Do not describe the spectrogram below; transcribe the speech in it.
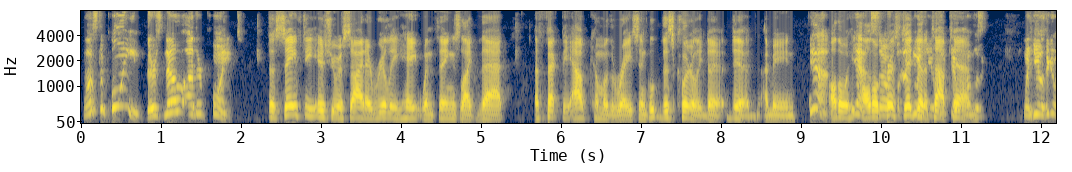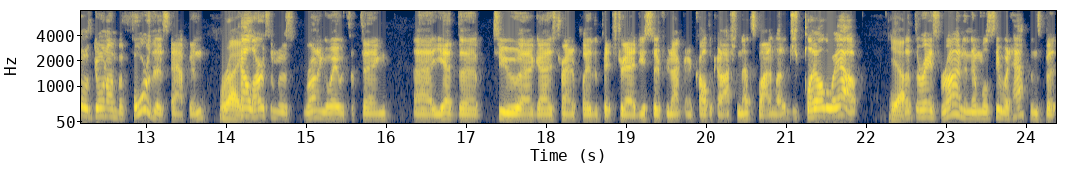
What's the point? There's no other point. The safety issue aside, I really hate when things like that affect the outcome of the race, and this clearly did. did. I mean, Yeah. although he, yeah. although so Chris did get a top look at what ten, was- when you look at what was going on before this happened, right? Kyle Larson was running away with the thing. Uh, you had the two uh, guys trying to play the pit strategy. So if you're not going to call the caution, that's fine. Let it just play all the way out. Yeah. Let the race run, and then we'll see what happens. But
